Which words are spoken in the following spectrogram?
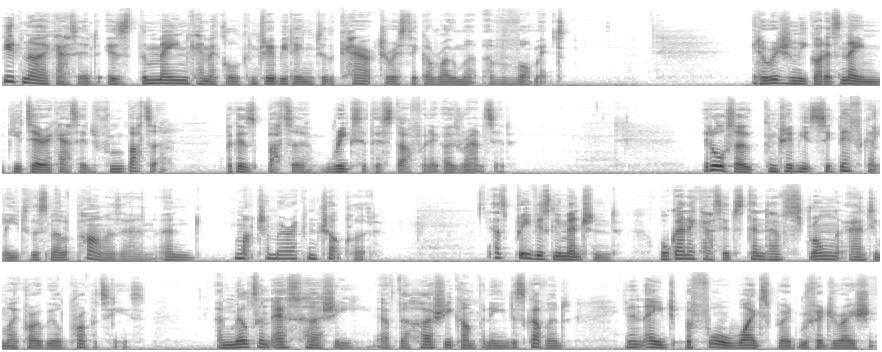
Butanoic acid is the main chemical contributing to the characteristic aroma of vomit. It originally got its name, butyric acid, from butter, because butter reeks of this stuff when it goes rancid. It also contributes significantly to the smell of parmesan and much American chocolate. As previously mentioned, organic acids tend to have strong antimicrobial properties, and Milton S. Hershey of the Hershey Company discovered, in an age before widespread refrigeration,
